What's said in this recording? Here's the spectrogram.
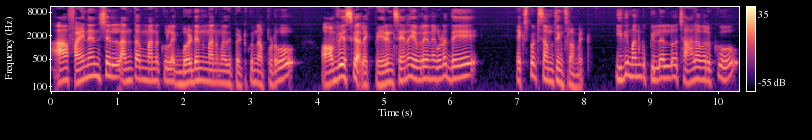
ఆ ఫైనాన్షియల్ అంతా మనకు లైక్ బర్డెన్ మనం అది పెట్టుకున్నప్పుడు ఆబ్వియస్గా లైక్ పేరెంట్స్ అయినా ఎవరైనా కూడా they expect something from it ఇది మనకు పిల్లల్లో చాలా వరకు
